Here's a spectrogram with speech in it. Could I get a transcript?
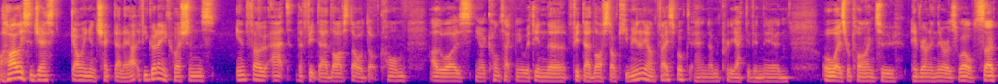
I highly suggest going and check that out. If you've got any questions, info at thefitdadlifestyle.com. Otherwise, you know, contact me within the Fit Dad Lifestyle community on Facebook, and I'm pretty active in there and always replying to everyone in there as well. So,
